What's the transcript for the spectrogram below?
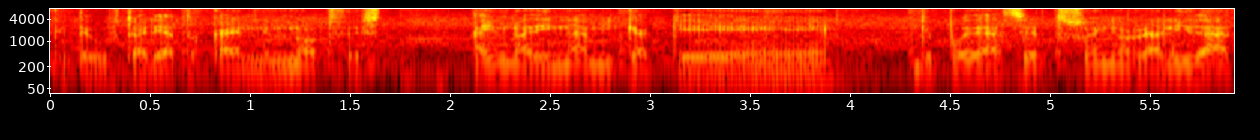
que te gustaría tocar en el Notfest, hay una dinámica que, que puede hacer tu sueño realidad.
